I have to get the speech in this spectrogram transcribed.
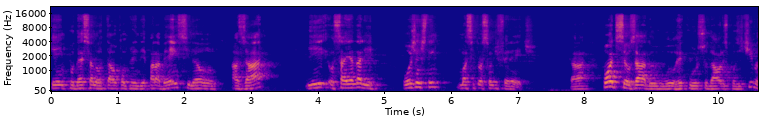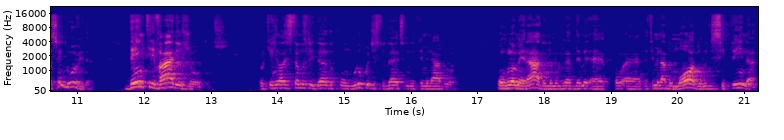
quem pudesse anotar ou compreender, parabéns, se não, azar, e eu saía dali. Hoje a gente tem uma situação diferente. Tá? Pode ser usado o recurso da aula expositiva, sem dúvida, dentre vários outros, porque nós estamos lidando com um grupo de estudantes num determinado conglomerado, num é, é, determinado módulo, disciplina,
